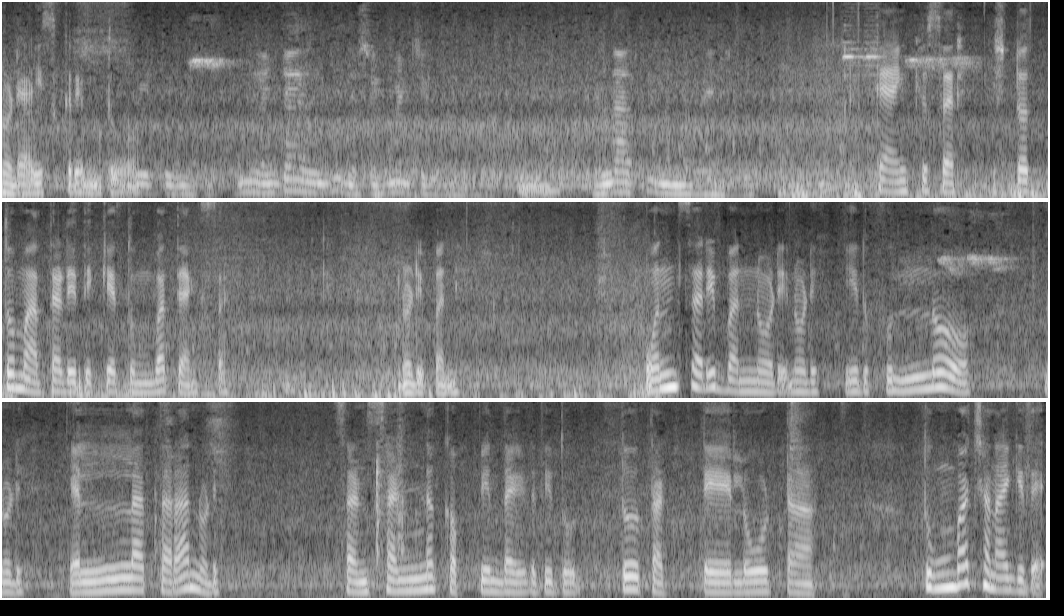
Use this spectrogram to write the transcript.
ನೋಡಿ ಐಸ್ ಕ್ರೀಮ್ದು ಎಂಟೈರ್ ಇದೆ. ಸೆಗ್ಮೆಂಟ್ ಸಿಗುತ್ತೆ. ನಿಮಗೆ ಎಲ್ಲದಕ್ಕೂ ನಮ್ಮ ರೇಂಜ್ ಥ್ಯಾಂಕ್ ಯು ಸರ್ ಇಷ್ಟೊತ್ತು ಮಾತಾಡಿದ್ದಕ್ಕೆ ತುಂಬ ಥ್ಯಾಂಕ್ಸ್ ಸರ್ ನೋಡಿ ಬನ್ನಿ. ಒಂದು ಸರಿ ಬಂದು ನೋಡಿ ನೋಡಿ ಇದು ಫುಲ್ಲು ನೋಡಿ ಎಲ್ಲ ಥರ ನೋಡಿ. ಸಣ್ಣ ಸಣ್ಣ ಕಪ್ಪಿಂದ ಹಿಡಿದು ದೊಡ್ಡ ತಟ್ಟೆ ಲೋಟ ತುಂಬ ಚೆನ್ನಾಗಿದೆ.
